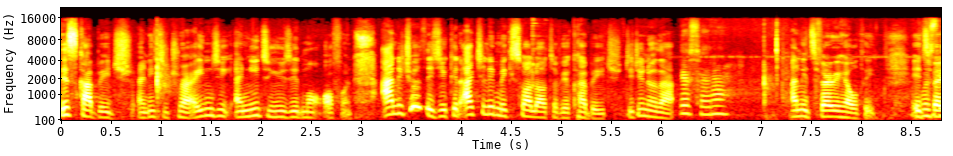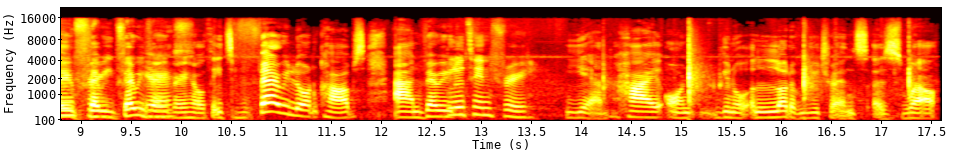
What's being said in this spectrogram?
this cabbage, I need to try. I need to, I need to use it more often. And the truth is, you can actually make swallow out of your cabbage. Did you know that? Yes, I know. And it's very healthy. It's very, very, very, very, very healthy. It's very low on carbs and very gluten free yeah, high on, you know, a lot of nutrients as well.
